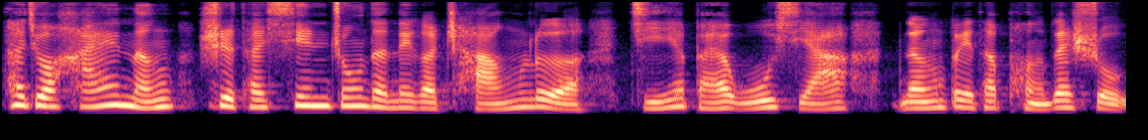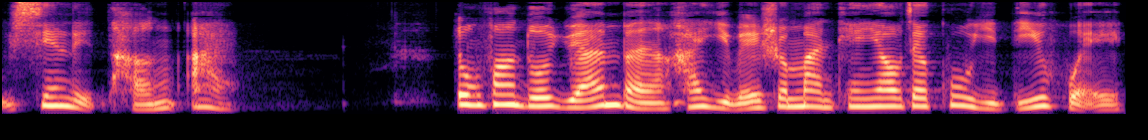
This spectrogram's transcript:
他就还能是他心中的那个长乐，洁白无瑕，能被他捧在手心里疼爱。东方铎原本还以为是漫天妖在故意诋毁，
